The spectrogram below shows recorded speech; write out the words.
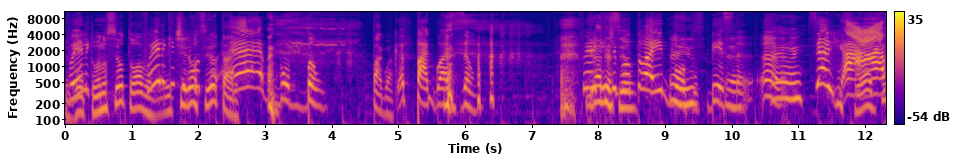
Foi ele, Botou no seu toba. foi ele que te tirou o seu, otário. É, bobão. Pagua. Paguazão. Foi ele que te Agradeceu. botou aí, bobo, isso. besta. Ah, Eu, hein? Você acha que... Ah,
